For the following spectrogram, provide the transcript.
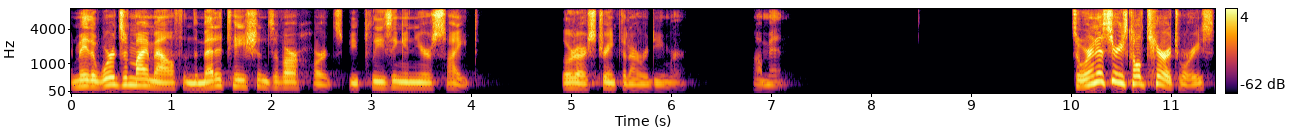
And may the words of my mouth and the meditations of our hearts be pleasing in your sight. Lord, our strength and our Redeemer. Amen. So, we're in a series called Territories,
